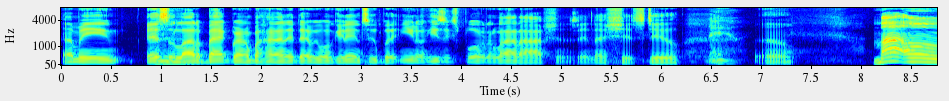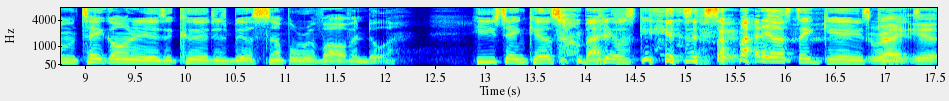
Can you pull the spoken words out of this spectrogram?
I mean, there's Mm. a lot of background behind it that we won't get into, but you know, he's explored a lot of options, and that shit still. Damn. My um take on it is it could just be a simple revolving door. He's taking care of somebody else's kids and somebody else taking care of his kids. Right, yeah.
